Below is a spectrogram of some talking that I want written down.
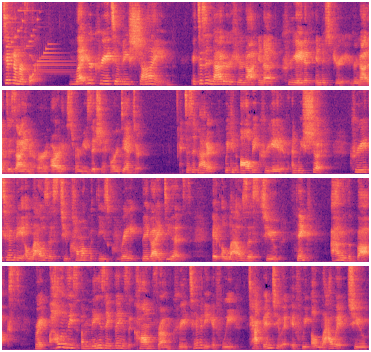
Tip number four let your creativity shine. It doesn't matter if you're not in a creative industry, you're not a designer or an artist or a musician or a dancer. It doesn't matter. We can all be creative and we should. Creativity allows us to come up with these great big ideas. It allows us to think out of the box, right? All of these amazing things that come from creativity if we tap into it, if we allow it to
